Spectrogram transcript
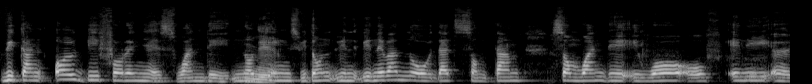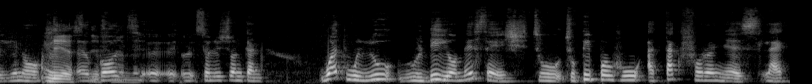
we can all be foreigners one day. Nothing. Yeah. We don't. We, we never know that sometime, some one day, a war of any, uh, you know, yes, uh, God uh, uh, solution can. What will you will be your message to to people who attack foreigners like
